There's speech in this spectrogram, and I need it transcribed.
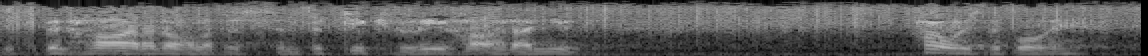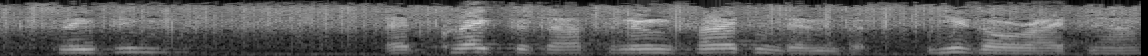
It's been hard on all of us, and particularly hard on you. How is the boy? Sleeping? That quake this afternoon frightened him, but he's all right now.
